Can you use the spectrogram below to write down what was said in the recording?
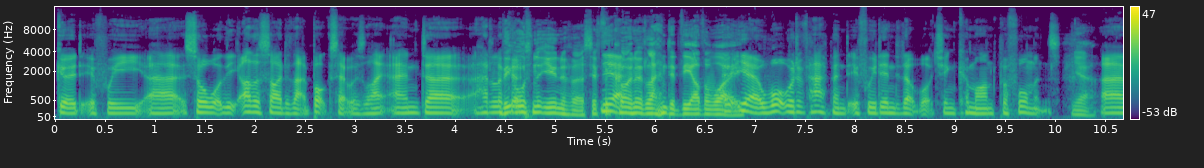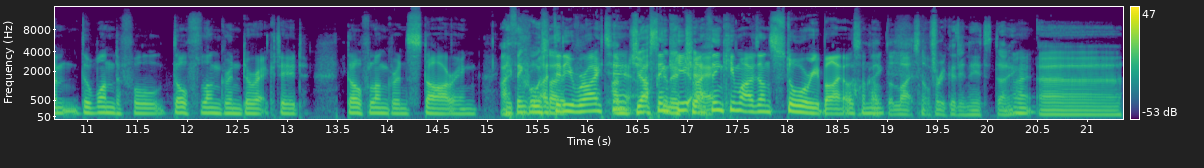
good if we uh, saw what the other side of that box set was like and uh, had a look at The at alternate universe. If the Yeah. coin had landed the other way. yeah what would have happened if we'd ended up watching Command Performance. Yeah. Um, the wonderful Dolph Lundgren directed, Dolph Lundgren starring. I He think also- did he write it? I'm just I think gonna he, I check. think he might have done story by it or Oh, something. God, the light's not very good in here today. Right. Uh,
